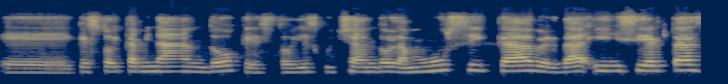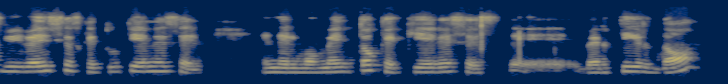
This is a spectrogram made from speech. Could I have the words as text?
eh, que estoy caminando, que estoy escuchando la música, ¿verdad? Y ciertas vivencias que tú tienes en, el momento que quieres este, vertir, ¿no?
